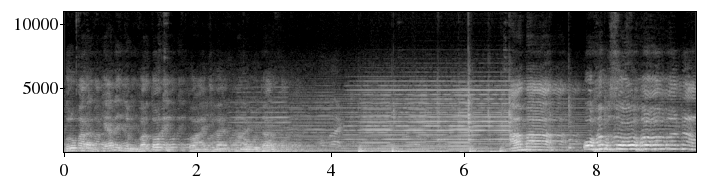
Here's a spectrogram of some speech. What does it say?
ગુરુ મહારાજ ક્યારે જેમ વર્તો ને, તો આ જીવાત્માનો ઉદ્ધાર કરો. આમાં ઓહમ સોહમ ના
